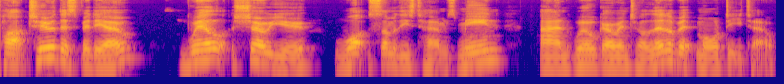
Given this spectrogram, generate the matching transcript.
Part two of this video will show you what some of these terms mean and we'll go into a little bit more detail.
